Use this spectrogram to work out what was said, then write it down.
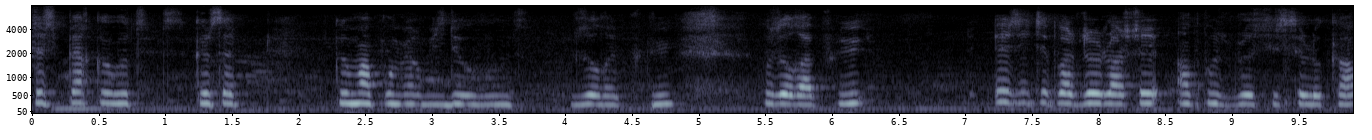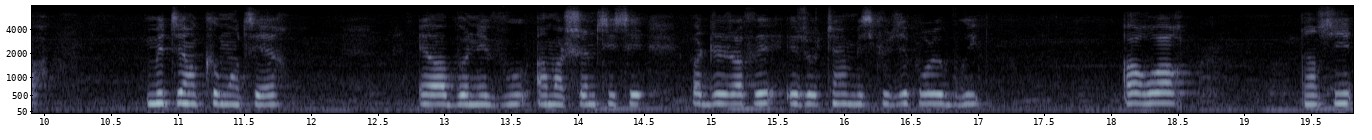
J'espère que, votre- que, que ma première vidéo vous, vous aurait plu. Vous aura plu. N'hésitez pas de lâcher un pouce bleu si c'est le cas. Mettez un commentaire. Et abonnez-vous à ma chaîne si c'est pas déjà fait. Et je tiens à m'excuser pour le bruit. Au revoir. Merci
